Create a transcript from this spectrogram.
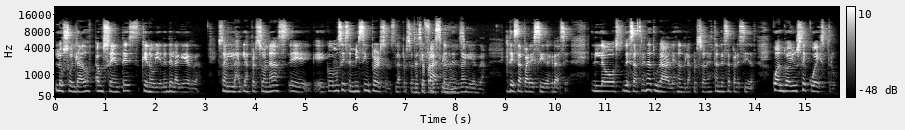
los soldados ausentes que no vienen de la guerra. O sea, las, personas, eh, ¿cómo se dice? Missing persons, las personas que faltan en la guerra. Desaparecidas, gracias. Los desastres naturales, donde las personas están desaparecidas. Cuando hay un secuestro,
